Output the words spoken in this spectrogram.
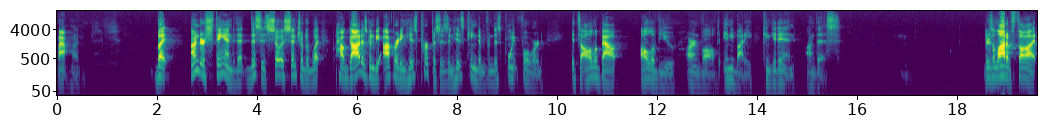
wow. But understand that this is so essential to what how God is going to be operating his purposes in his kingdom from this point forward, it's all about all of you are involved. Anybody can get in on this. There's a lot of thought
